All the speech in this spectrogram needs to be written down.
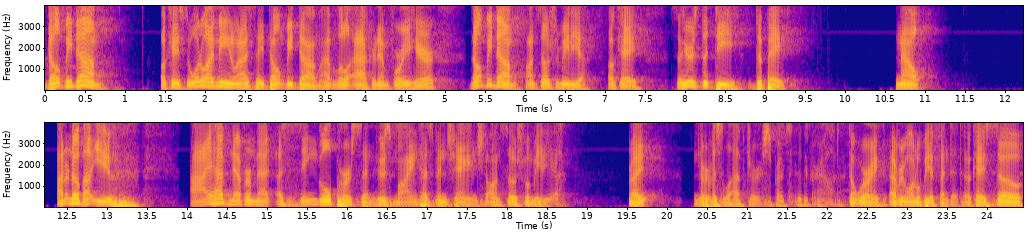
Don't be dumb. Okay, so what do I mean when I say don't be dumb? I have a little acronym for you here. Don't be dumb on social media. Okay, so here's the D debate. Now, I don't know about you. I have never met a single person whose mind has been changed on social media, right? Nervous laughter spreads through the crowd. Don't worry, everyone will be offended. Okay, so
